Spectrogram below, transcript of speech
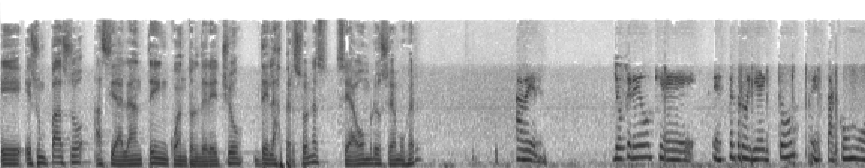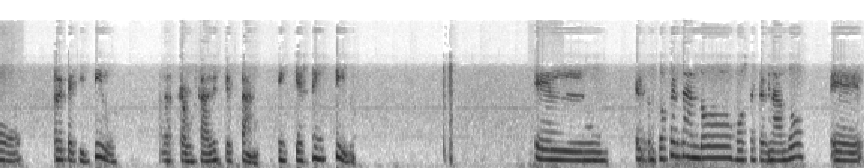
eh, es un paso hacia adelante en cuanto al derecho de las personas, sea hombre o sea mujer? A ver, yo creo que este proyecto está como repetitivo las causales que están. ¿En qué sentido? El, el doctor Fernando, José Fernando, eh,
